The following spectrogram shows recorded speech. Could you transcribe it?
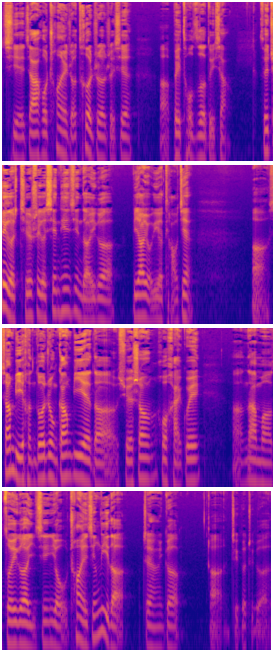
企业家或创业者特质的这些啊被投资的对象。所以这个其实是一个先天性的一个比较有利的条件啊。相比很多这种刚毕业的学生或海归。啊，那么做一个已经有创业经历的这样一个啊，这个这个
